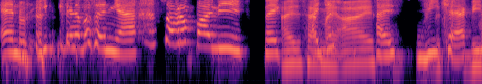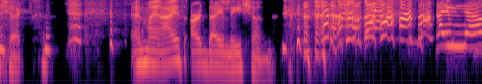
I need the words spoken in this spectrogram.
And yung pinabasan niya, sobrang funny. Like, I just have I my just- eyes I V-checked. V checked. and my eyes are dilation. I'm now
